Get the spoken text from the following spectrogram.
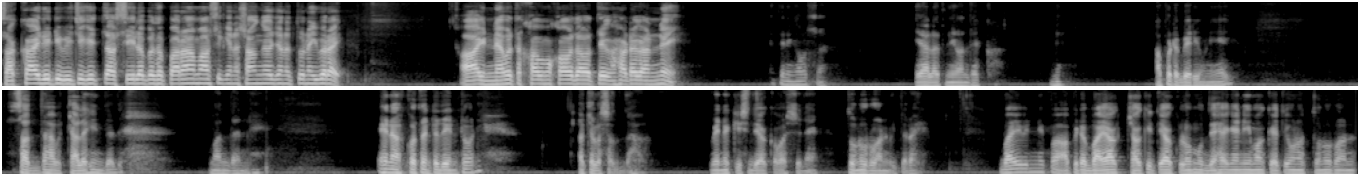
සක්කාය දිට්ඨි විචිකිච්ඡා සීලබස පරාමාස කියන සංයෝජන තුන ඉවරයි. ආයි නැවත කවම කවදාවත් ඒක හටගන්නේ එතනින් අවසන්. එයාලත් නිවන් දැක්කා. නේ? අපිට බැරි වුණේ ඇයි? සද්ධාව චලින්දද? මන් දන්නේ. එහෙනම් කොතනට දෙන්න ඕනේ? අචල සද්ධාව. වෙන කිසි දෙයක් අවශ්‍ය නැහැ. තුනුරුවන් විතරයි. බය වෙන්න එපා. අපිට බයක්, චකිතයක්, ලොමු දැහැ ගැනීමක් ඇති වුණොත් තුනුරුවන්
